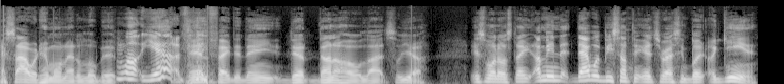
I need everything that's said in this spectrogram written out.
has soured him on that a little bit. Well, yeah. and the fact that they ain't done a whole lot. So yeah, it's one of those things. I mean, th- that would be something interesting. But again,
